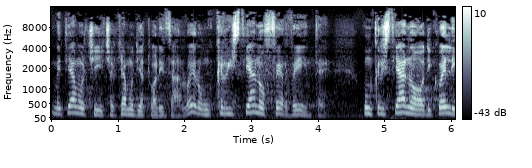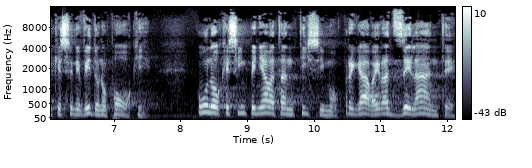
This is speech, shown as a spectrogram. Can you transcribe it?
mettiamoci, cerchiamo di attualizzarlo, era un cristiano fervente, un cristiano di quelli che se ne vedono pochi, uno che si impegnava tantissimo, pregava, era zelante,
